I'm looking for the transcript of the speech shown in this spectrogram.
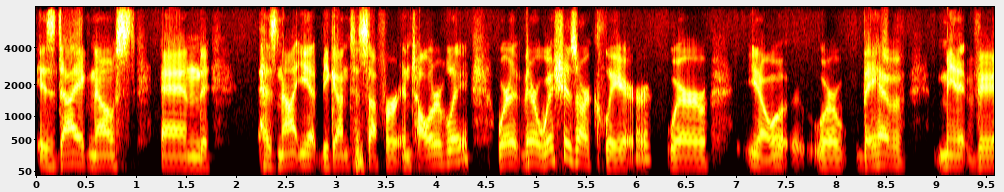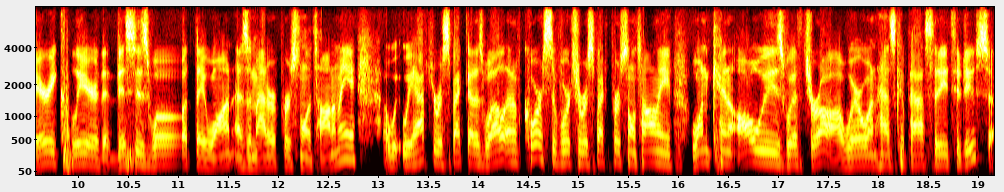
is diagnosed and has not yet begun to suffer intolerably, where their wishes are clear, where you know, where they have made it very clear that this is what they want as a matter of personal autonomy. Uh, we, have to respect that as well. And of course, if we're to respect personal autonomy, one can always withdraw where one has capacity to do so.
